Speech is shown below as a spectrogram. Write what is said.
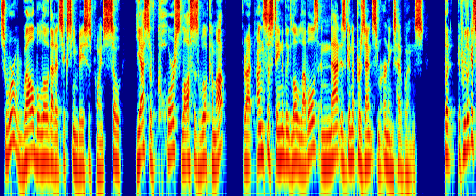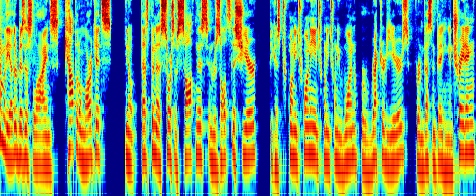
So we're well below that at 16 basis points. So, yes, of course, losses will come up. They're at unsustainably low levels, and that is going to present some earnings headwinds. But if we look at some of the other business lines, capital markets, you know, that's been a source of softness in results this year because 2020 and 2021 were record years for investment banking and trading.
